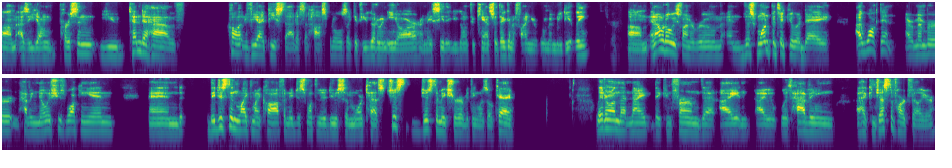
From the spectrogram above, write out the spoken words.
um, as a young person, you tend to have call it VIP status at hospitals. Like if you go to an ER and they see that you're going through cancer, they're going to find your room immediately. Sure. Um, and I would always find a room. And this one particular day, I walked in. I remember having no issues walking in, and they just didn't like my cough, and they just wanted to do some more tests just just to make sure everything was okay. Later on that night, they confirmed that I I was having I had congestive heart failure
